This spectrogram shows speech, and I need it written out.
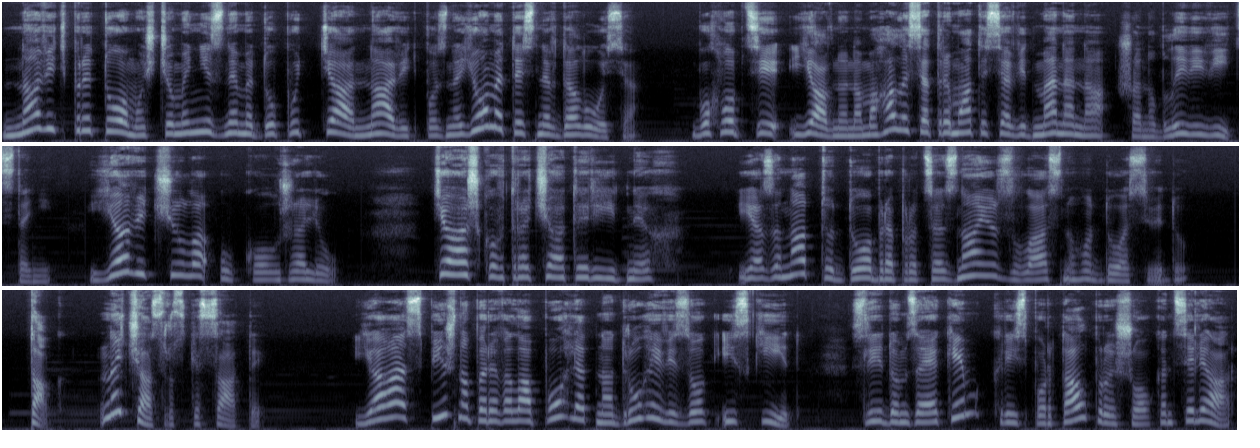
Навіть при тому, що мені з ними до пуття навіть познайомитись не вдалося, бо хлопці явно намагалися триматися від мене на шанобливій відстані, я відчула укол жалю. Тяжко втрачати рідних. Я занадто добре про це знаю з власного досвіду. Так, не час розкисати. Я спішно перевела погляд на другий візок із кіт, слідом за яким крізь портал пройшов канцеляр.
